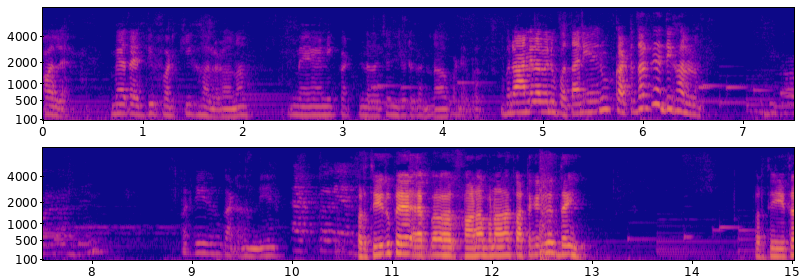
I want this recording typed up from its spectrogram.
ਆ ਲੈ ਮੈਂ ਤਾਂ ਇੱਦੀ ਫੜ ਕੇ ਖਾ ਲੈਣਾ ਨਾ ਮੈਂ ਨਹੀਂ ਕੱਟਣ ਦਾ ਝੰਜਟ ਕਰਨਾ ਆਪਣੇ ਪਰ ਬਣਾਉਣੇ ਦਾ ਮੈਨੂੰ ਪਤਾ ਨਹੀਂ ਇਹਨੂੰ ਕੱਟਦਾ ਕਿ ਇੱਦੀ ਖਾ ਲੈਣਾ ਪ੍ਰਤੀਤ ਨੂੰ ਕੱਟ ਦਿੰਦੀ ਹੈ ਪ੍ਰਤੀਤ ਐਪ- ਖਾਣਾ ਬਣਾਣਾ ਕੱਟ ਕੇ ਕਿ ਇਦਾਂ ਹੀ ਪ੍ਰਤੀਤ ਤੇ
